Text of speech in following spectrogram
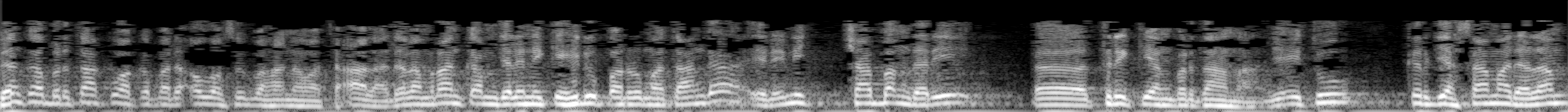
dan bertakwa kepada Allah Subhanahu wa taala dalam rangka menjalani kehidupan rumah tangga. Ini cabang dari uh, trik yang pertama yaitu kerjasama dalam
